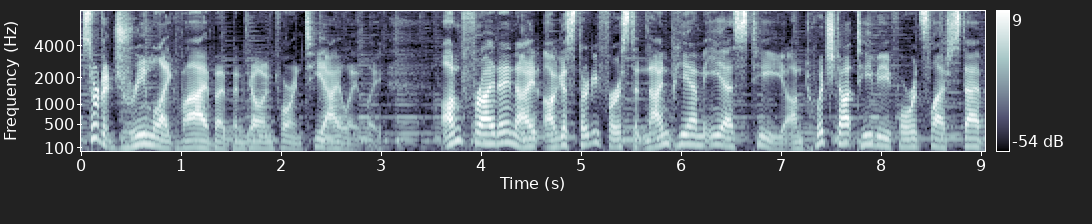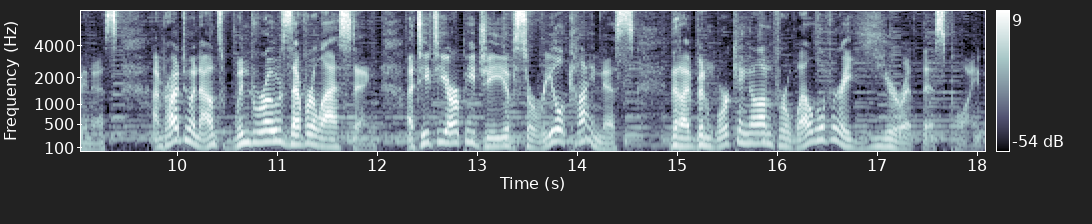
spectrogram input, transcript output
sort of dreamlike vibe I've been going for in TI lately. On Friday night, August 31st at 9 p.m. EST on twitch.tv forward slash stabbyness, I'm proud to announce Windrose Everlasting, a TTRPG of surreal kindness that I've been working on for well over a year at this point.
